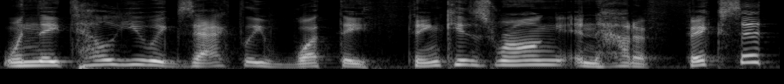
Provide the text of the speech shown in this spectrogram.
When they tell you exactly what they think is wrong and how to fix it,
